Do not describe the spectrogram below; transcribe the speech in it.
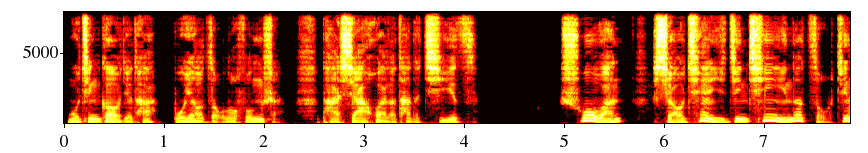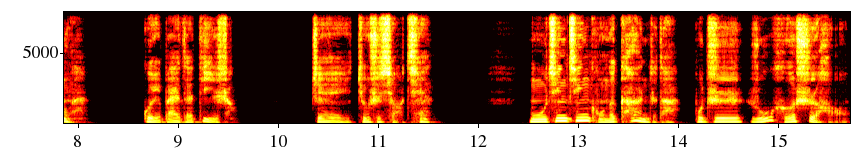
母亲告诫他不要走漏风声，怕吓坏了他的妻子。说完，小倩已经轻盈的走进来，跪拜在地上。这就是小倩。母亲惊恐的看着她，不知如何是好。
